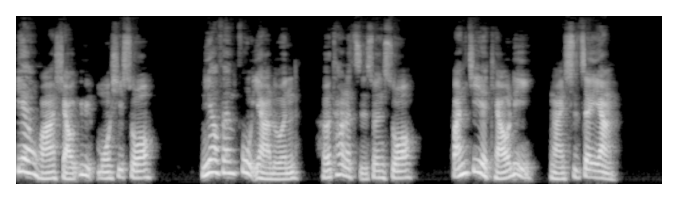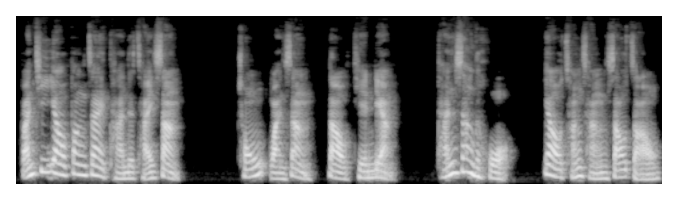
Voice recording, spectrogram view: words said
耶和华小玉摩西说：“你要吩咐亚伦和他的子孙说，燔祭的条例乃是这样：燔祭要放在坛的柴上，从晚上到天亮，坛上的火要常常烧着。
